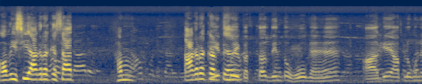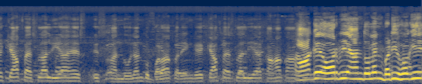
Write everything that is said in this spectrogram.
और इसी आग्रह के साथ हम आग्रह करते हैं। इकहत्तर दिन तो हो गए हैं। आगे आप लोगों ने क्या फैसला लिया है? इस, आंदोलन को बड़ा करेंगे। क्या फैसला लिया है? कहाँ कहाँ आगे और भी आंदोलन बड़ी होगी।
